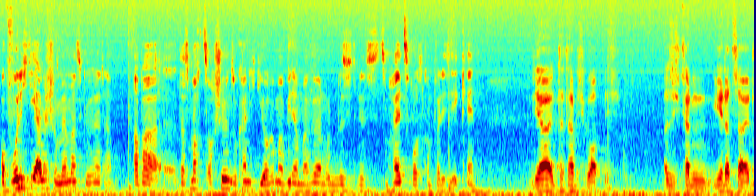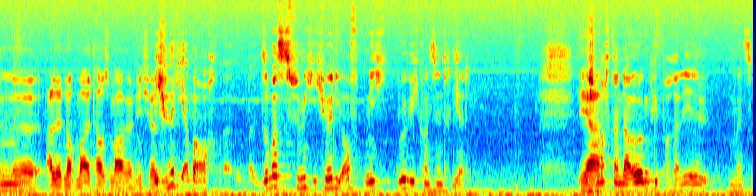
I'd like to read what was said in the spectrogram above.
Obwohl ich die alle schon mehrmals gehört habe. Aber äh, das macht es auch schön, so kann ich die auch immer wieder mal hören, ohne dass ich mir das zum Hals rauskommt, weil ich sie eh kenne. Ja, das habe ich überhaupt nicht. Also ich kann jederzeit Mhm. äh, alle nochmal tausendmal hören. Ich höre höre die aber auch, äh, sowas ist für mich, ich höre die oft nicht wirklich konzentriert. ja. Ich mache dann da irgendwie parallel, wenn es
